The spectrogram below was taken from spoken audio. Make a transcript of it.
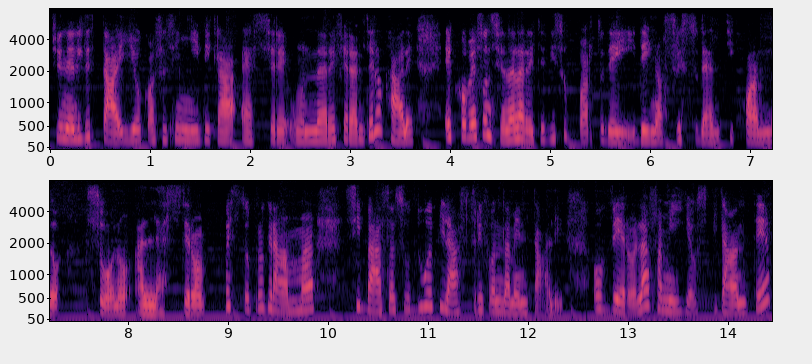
più nel dettaglio cosa significa essere un referente locale e come funziona la rete di supporto dei, dei nostri studenti quando sono all'estero. Questo programma si basa su due pilastri fondamentali, ovvero la famiglia ospitante,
